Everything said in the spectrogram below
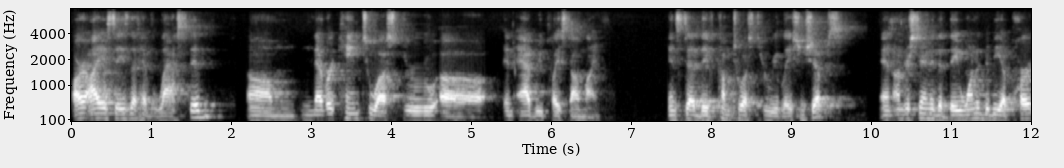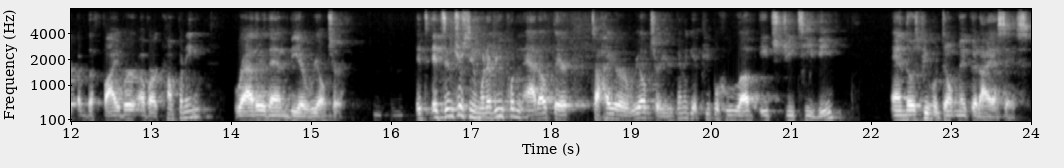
our ISAs that have lasted um, never came to us through uh, an ad we placed online. Instead, they've come to us through relationships and understanding that they wanted to be a part of the fiber of our company rather than be a realtor. Mm-hmm. It's, it's interesting, whenever you put an ad out there to hire a realtor, you're going to get people who love HGTV, and those people don't make good ISAs.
